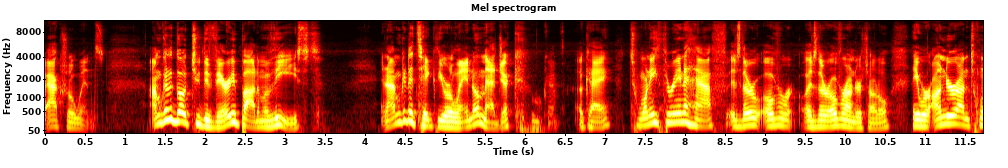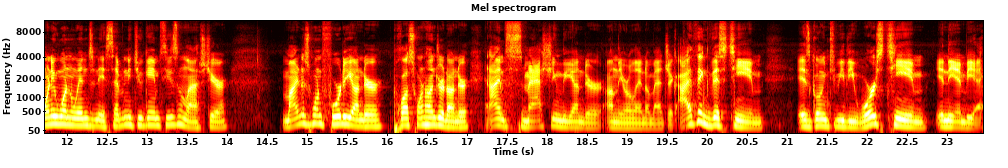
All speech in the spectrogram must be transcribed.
actual wins. I'm gonna go to the very bottom of the East, and I'm gonna take the Orlando Magic. Okay. Okay. 23 and a half is their over is their over under total. They were under on 21 wins in a 72 game season last year minus 140 under, plus 100 under, and I'm smashing the under on the Orlando Magic. I think this team is going to be the worst team in the NBA.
